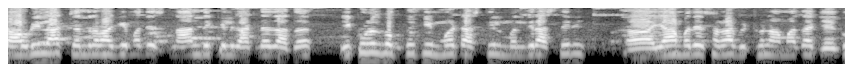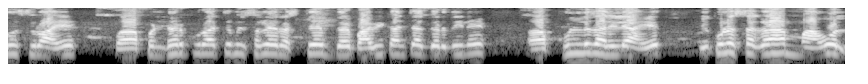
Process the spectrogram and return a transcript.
कावडीला चंद्रभागेमध्ये स्नान देखील घातलं जातं. एकूणच बघतो की मठ असतील मंदिर असतील यामध्ये सगळा विठ्ठल नामाचा जयघोष सुरू आहे. पंढरपुराचे म्हणजे सगळे रस्ते भाविकांच्या गर्दीने फुल्ल झालेले आहेत. एकूणच सगळा माहोल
